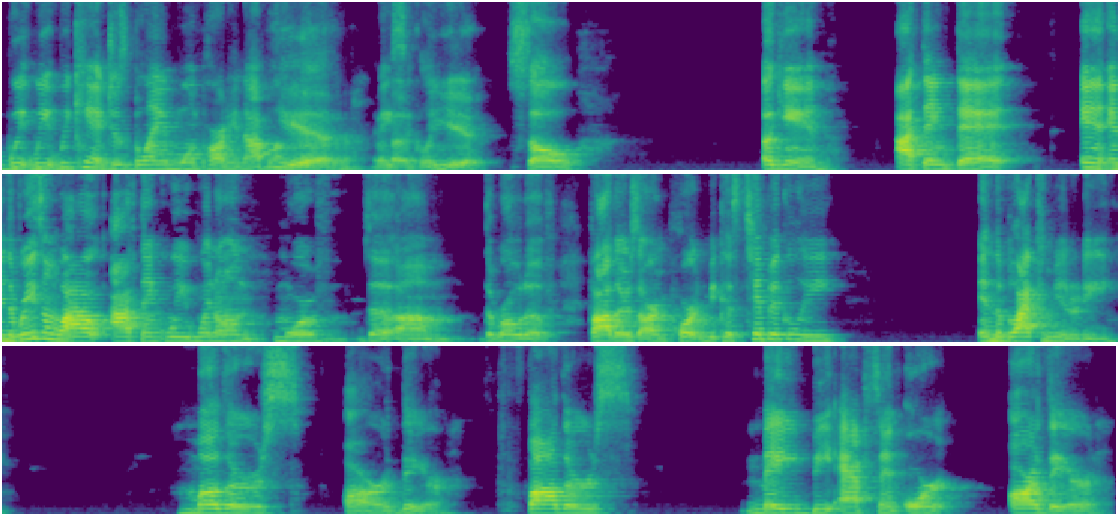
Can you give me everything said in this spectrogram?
we, we we can't just blame one party and not blame the Yeah. other, Uh, basically. yeah. So again, I think that and, and the reason why I think we went on more of the um the road of fathers are important because typically in the black community mothers are there. Fathers may be absent or are there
